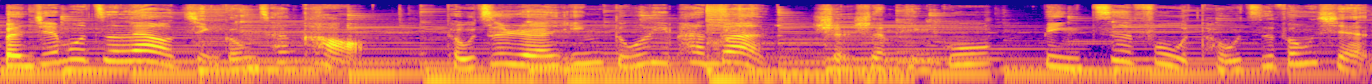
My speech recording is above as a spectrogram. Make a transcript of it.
本节目资料仅供参考，投资人应独立判断、审慎评估，并自负投资风险。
